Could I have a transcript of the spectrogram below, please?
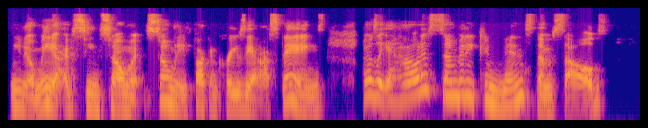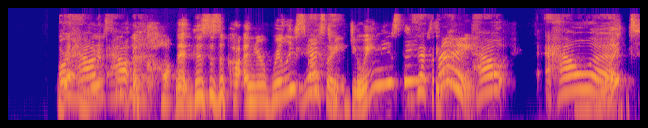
you know me, I've seen so much, so many fucking crazy ass things. I was like, how does somebody convince themselves, Or how- this how- is co- that this is a co- and you're really supposed to be doing these things? Exactly. Right. How how uh, What?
